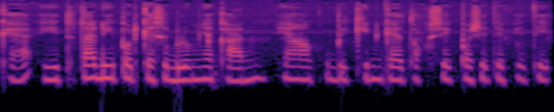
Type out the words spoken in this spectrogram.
Kayak itu tadi podcast sebelumnya kan yang aku bikin kayak toxic positivity.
